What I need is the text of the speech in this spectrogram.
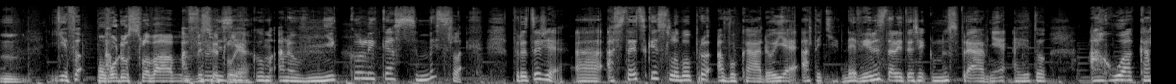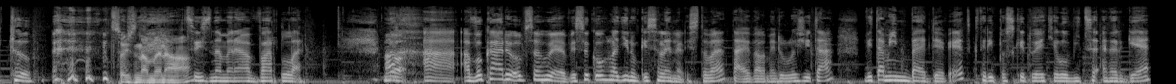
uh, je to původu a- slova vysvětluje. ano, v několika smyslech, protože uh, astetické slovo pro avokádo je, a teď nevím, zda to řeknu správně, a je to ahuacatl. Což znamená? Což znamená varle. No Ach. a avokádo obsahuje vysokou hladinu kyseliny listové, ta je velmi důležitá, vitamin B9, který poskytuje tělu více energie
